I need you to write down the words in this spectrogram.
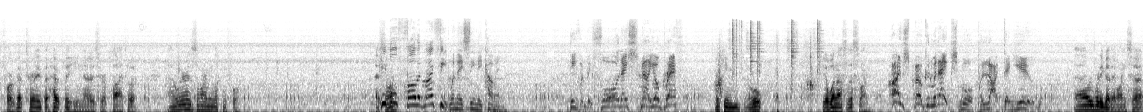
for a victory, but hopefully he knows the reply to it. Uh, where is the one I'm looking for? That's People fall at my feet when they see me coming. Even before they smell your breath? Think. Oh. You're one after this one. I've spoken with apes more polite than you. Uh, we've already got that one, so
